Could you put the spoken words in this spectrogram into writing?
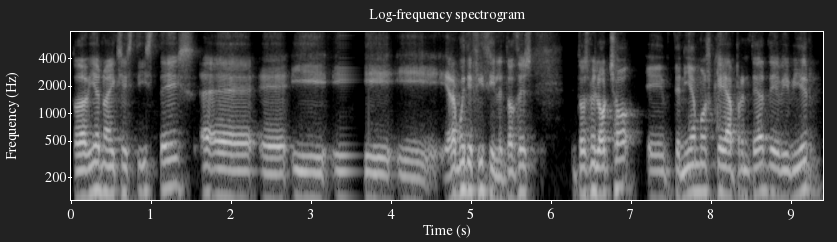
todavía no exististeis eh, y, era muy difícil. Entonces, en 2008 teníamos que aprender de vivir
